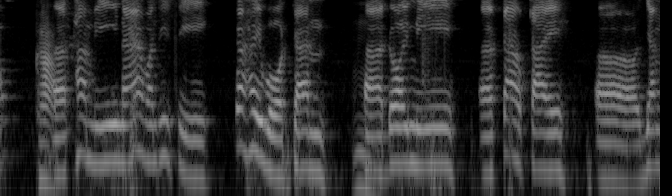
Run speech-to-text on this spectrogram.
กครับเอ่อถ้ามีนะวันที่สี่ก็ให้โหวตกันอืมเอ่อโดยมีเอ่อก้าวไกลเอ่อ ยัง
